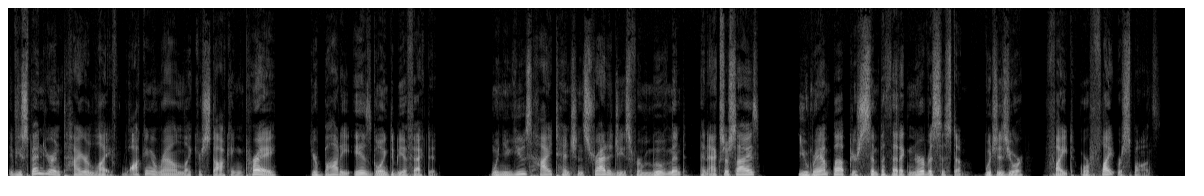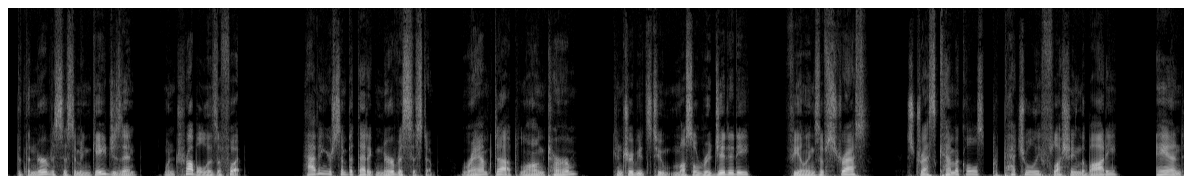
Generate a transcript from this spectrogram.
If you spend your entire life walking around like you're stalking prey, your body is going to be affected. When you use high tension strategies for movement and exercise, you ramp up your sympathetic nervous system, which is your fight or flight response that the nervous system engages in when trouble is afoot. Having your sympathetic nervous system ramped up long term contributes to muscle rigidity, feelings of stress, stress chemicals perpetually flushing the body, and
